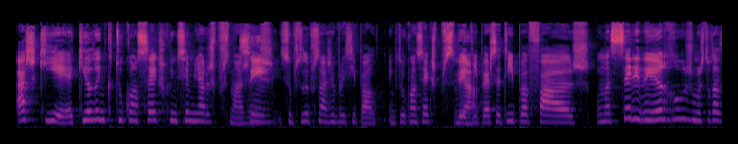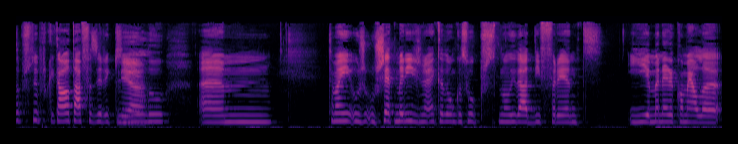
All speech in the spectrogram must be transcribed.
Acho que é aquele em que tu consegues conhecer melhor os personagens, Sim. sobretudo a personagem principal, em que tu consegues perceber, Yeah. tipo, esta tipa faz uma série de erros, mas tu estás a perceber porque é que ela está a fazer aquilo. Yeah. Hum, também os, os sete maridos, não é? Cada um com a sua personalidade diferente e a maneira como ela.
